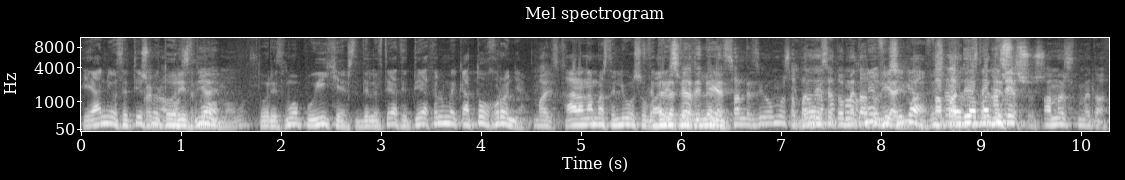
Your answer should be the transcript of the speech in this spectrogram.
Εάν υιοθετήσουμε Πρέπει το να πάω σε ρυθμό, διάλειμμα όμως. το ρυθμό που είχε στην τελευταία θητεία, θέλουμε 100 χρόνια. Μάλιστα. Άρα να είμαστε λίγο Στην σοβαροί σε τελευταία ό,τι θητεία, λέμε. τι άλλε δύο όμω, απαντήστε το μετά Ναι, το φυσικά, διάλειμμα. φυσικά, Θα απαντήσετε θα και απαντήσω. εσείς αμέσως μετά.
